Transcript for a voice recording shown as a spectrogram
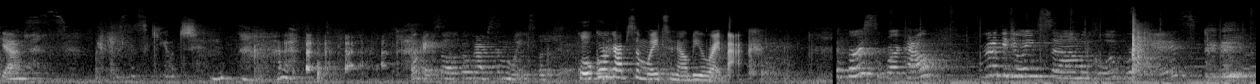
Yes. This is cute. okay, so let's go grab some weights. We'll go grab some weights and I'll be right back. The first workout we're gonna be doing some glute bridges,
